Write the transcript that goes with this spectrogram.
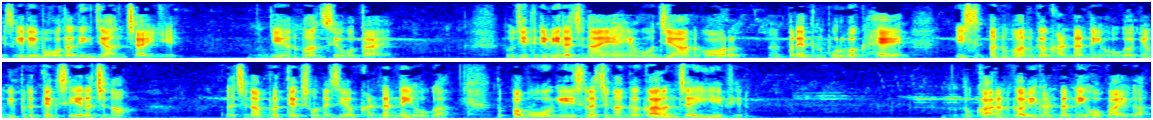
इसके लिए बहुत अधिक ज्ञान चाहिए। ये अनुमान से होता है। तो जितनी भी रचनाएँ हैं, वो ज्ञान और प्रयत्न पूर्वक है। इस अनुमान का खंडन नहीं होगा, क्योंकि प्रत्यक्ष है रचना। रचना प्रत्यक्ष होने से अब खंडन नहीं होगा। तो अब होगा कि इस रचना का कारण चाहिए फिर। तो कारण का भी खंडन नहीं हो पाएगा।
